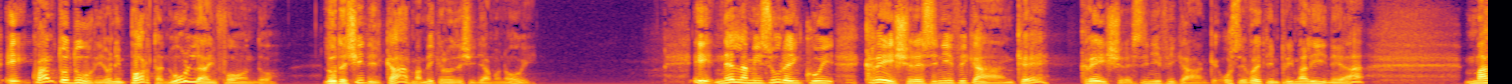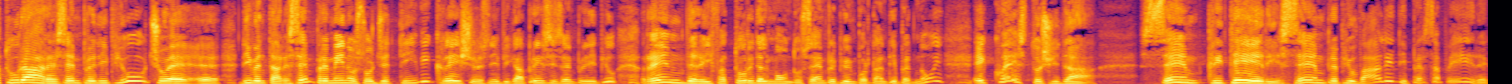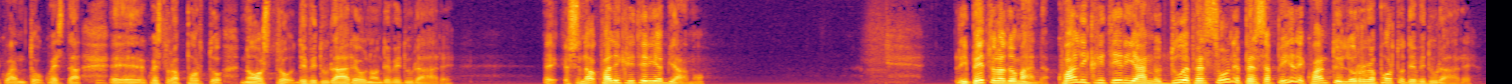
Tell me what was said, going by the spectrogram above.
E quanto duri non importa nulla in fondo, lo decide il karma, mica lo decidiamo noi. E nella misura in cui crescere significa anche, crescere significa anche, o se volete in prima linea, maturare sempre di più, cioè eh, diventare sempre meno soggettivi, crescere significa aprirsi sempre di più, rendere i fattori del mondo sempre più importanti per noi e questo ci dà sem- criteri sempre più validi per sapere quanto questa, eh, questo rapporto nostro deve durare o non deve durare. Eh, se no, quali criteri abbiamo? Ripeto la domanda, quali criteri hanno due persone per sapere quanto il loro rapporto deve durare?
